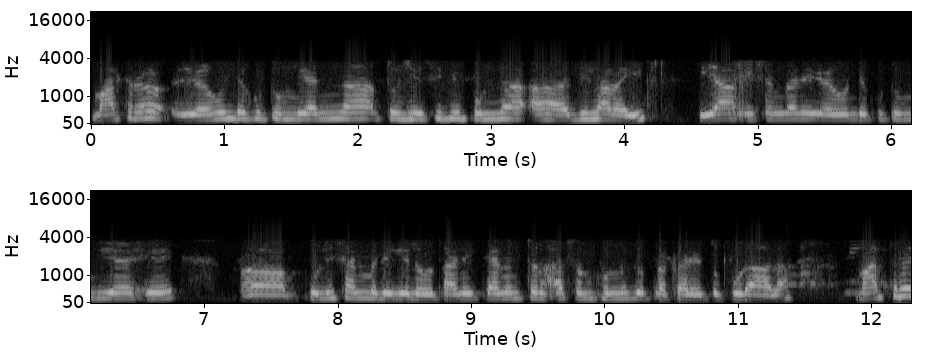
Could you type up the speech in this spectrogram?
मात्र येळवंडे कुटुंबियांना तो जेसीबी पुन्हा दिला नाही. या अनुषंगाने येळवंडे कुटुंबीय हे पोलिसांमध्ये गेलो होतं आणि त्यानंतर हा संपूर्ण जो प्रकार आहे तो पुढे आला. मात्र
